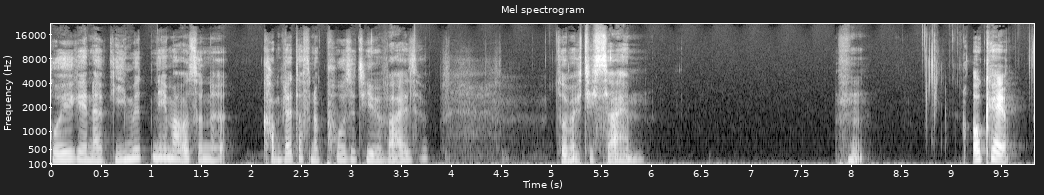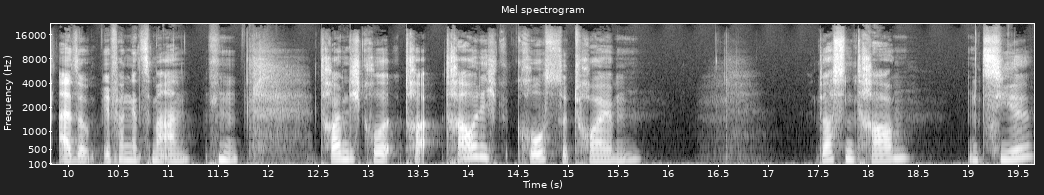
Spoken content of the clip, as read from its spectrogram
ruhige Energie mitnehmen, aber so eine komplett auf eine positive Weise. So möchte ich sein. Hm. Okay, also wir fangen jetzt mal an. Hm. Träum dich trau, trau dich groß zu träumen. Du hast einen Traum, ein Ziel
